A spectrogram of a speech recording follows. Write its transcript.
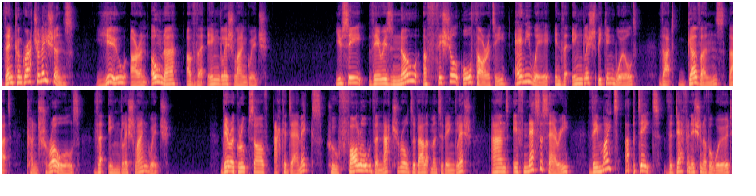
then congratulations. You are an owner of the English language. You see, there is no official authority anywhere in the English speaking world that governs, that controls the English language. There are groups of academics who follow the natural development of English, and if necessary, they might update the definition of a word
